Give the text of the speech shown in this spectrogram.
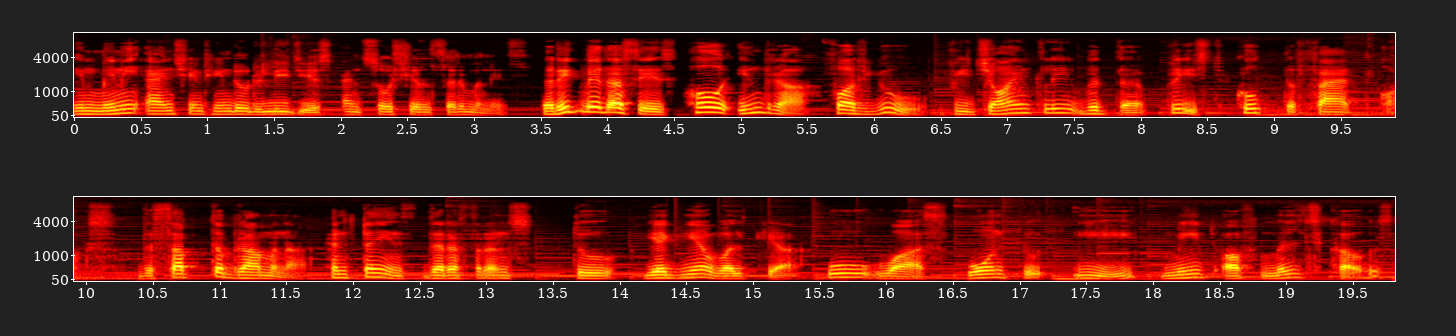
in many ancient Hindu religious and social ceremonies. The Rig Veda says, Ho Indra, for you we jointly with the priest cook the fat ox. The Sapta Brahmana contains the reference to Yajnavalkya, who was wont to eat meat of milch cows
